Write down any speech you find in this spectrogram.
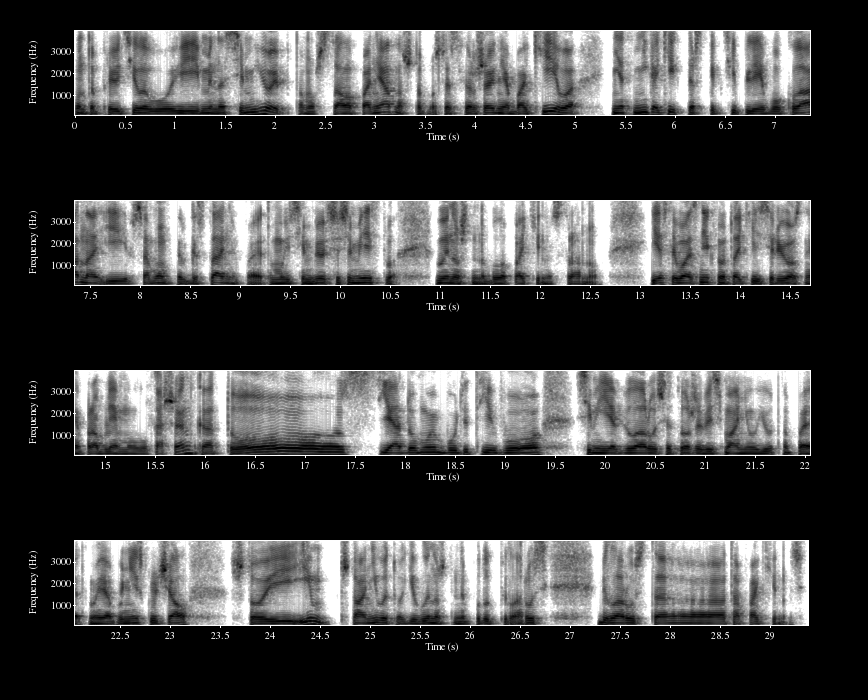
он-то приютил его и именно семьей, потому что стало понятно, что после свержения Бакиева нет никаких перспектив для его клана и в самом Кыргызстане, поэтому и семья, все семейство вынуждено было покинуть страну. Если возникнут такие серьезные проблемы у Лукашенко, то, я думаю, будет его семье в Беларуси тоже весьма неуютно, поэтому я бы не исключал, что и им, что они в итоге вынуждены будут Беларусь, Беларусь-то то покинуть.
